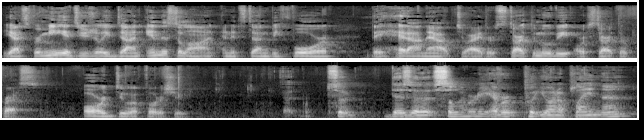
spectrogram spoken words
yes for me it's usually done in the salon and it's done before they head on out to either start the movie or start their press or do a photo shoot. Uh, so, does a celebrity ever put you on a plane then?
